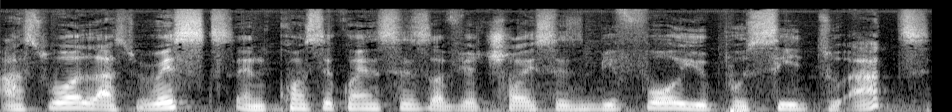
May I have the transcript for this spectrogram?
as well as risks and consequences of your choices before you proceed to act?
